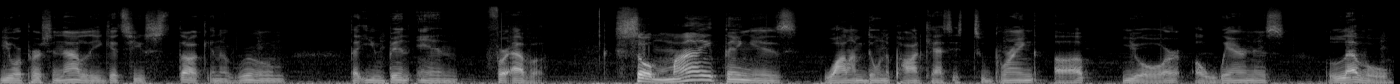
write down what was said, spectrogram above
Your personality gets you stuck in a room that you've been in forever. So my thing is while I'm doing the podcast is to bring up your awareness level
